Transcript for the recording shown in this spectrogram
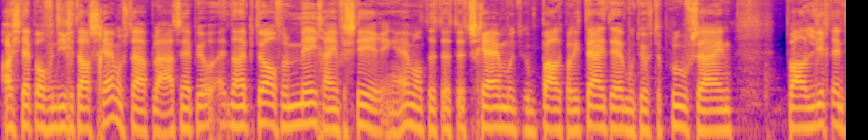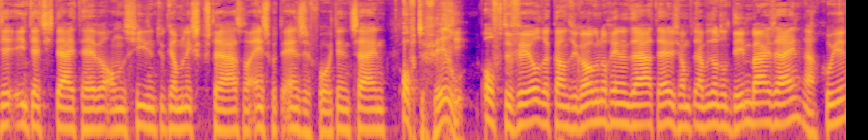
Als je het hebt over een digitaal scherm op straat plaatsen, dan heb je, dan heb je het wel over een mega investering. Hè? Want het, het, het scherm moet een bepaalde kwaliteit hebben, moet turf-to-proof zijn bepaalde lichtintensiteit hebben. Anders zie je natuurlijk helemaal niks op straat. Nou, enzovoort enzovoort. En het zijn, of te veel. Of te veel. Dat kan natuurlijk ook nog inderdaad. Hè. Dus hij moet nog dimbaar zijn. Nou, goeie.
